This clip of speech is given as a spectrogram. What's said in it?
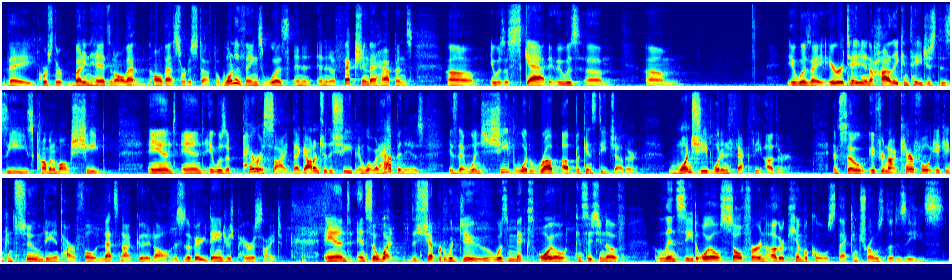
they, of course, they're butting heads and all that, all that sort of stuff. But one of the things was in, a, in an infection that happens. Uh, it was a scab. It, it was. It was a irritating and a highly contagious disease common among sheep and and it was a parasite that got into the sheep and what would happen is is that when sheep would rub up against each other, one sheep would infect the other. And so, if you're not careful, it can consume the entire fold, and that's not good at all. This is a very dangerous parasite. And, and so, what the shepherd would do was mix oil consisting of linseed oil, sulfur, and other chemicals that controls the disease.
